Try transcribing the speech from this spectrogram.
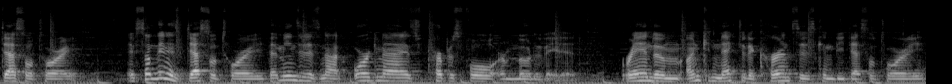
Desultory. If something is desultory, that means it is not organized, purposeful, or motivated. Random, unconnected occurrences can be desultory,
